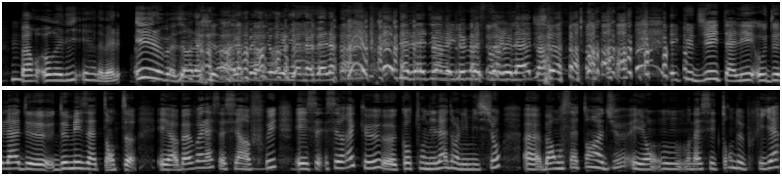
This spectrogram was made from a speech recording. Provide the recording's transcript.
par Aurélie et Annabelle. Et le pasteur Eladj. Elle a pas dit Aurélie Annabelle. Elle a dit avec le pasteur Eladj. et que Dieu est allé au-delà de, de mes attentes. Et euh, bah voilà, ça c'est un fruit. Et c'est vrai que euh, quand on est là dans l'émission, euh, bah on s'attend à Dieu et on, on- on a ces temps de prière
